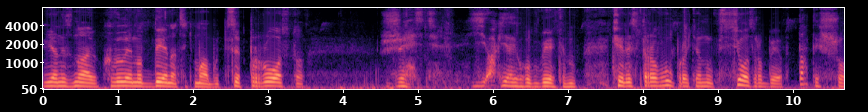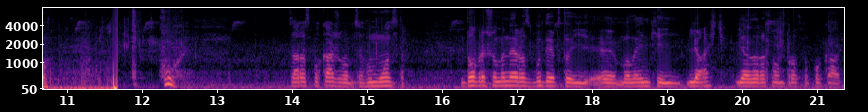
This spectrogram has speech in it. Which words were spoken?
я не знаю, хвилин 11, мабуть. Це просто жесть. Як я його витягнув. Через траву протягнув, все зробив. Та ти що? Фух. Зараз покажу вам цього монстра. Добре, що мене розбудив той е, маленький лящ. Я зараз вам просто покажу.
